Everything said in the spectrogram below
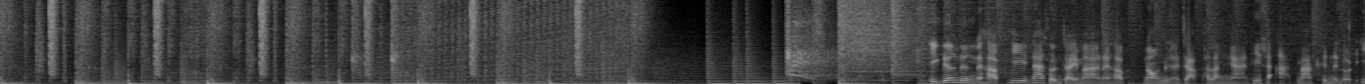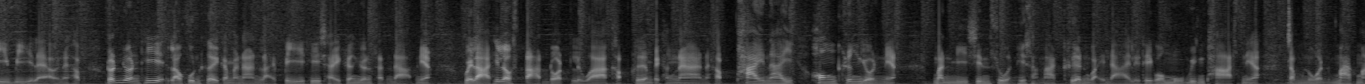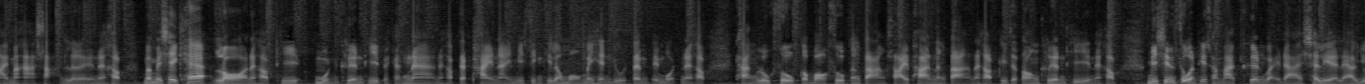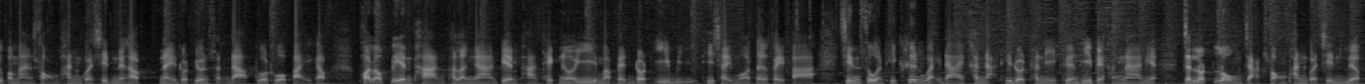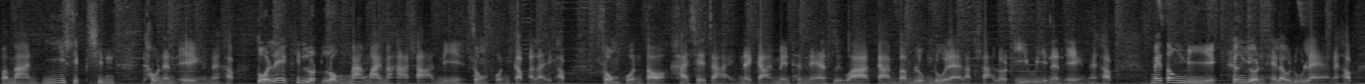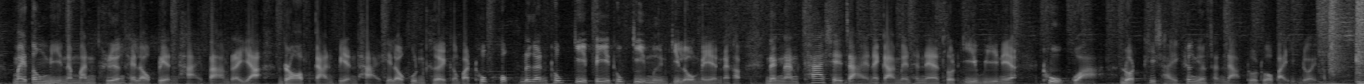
อีกเรื่องหนึ่งนะครับที่น่าสนใจมากนะครับนอกเหนือจากพลังงานที่สะอาดมากขึ้นในรถ EV แล้วนะครับรถยนต์ที่เราคุ้นเคยกันมานานหลายปีที่ใช้เครื่องยนต์สันดาปเนี่ยเวลาที่เราสตาร์ทรถหรือว่าขับเคลื่อนไปข้างหน้านะครับภายในห้องเครื่องยนต์เนี่ย มันมีชิ้นส่วนที่สามารถเคลื่อนไหวได้ หรือที่เรียกว่า moving parts เนี่ยจำนวนมากมายมหาศาลเลยนะครับ มันไม่ใช่แค่ล้อนะครับที่หมุนเคลื่อนที่ไปข้างหน้านะครับ แต่ภายในมีสิ่งที่เรามองไม่เห็นอยู่เต็มไปหมดนะครับทางลูกสูบกระบอกสูบต่างๆ สายพานต่างๆนะครับที่จะต้องเคลื่อนที่นะครับ มีชิ้นส่วนที่สามารถเคลื่อนไหวได้เฉลี่ยแล้วอยู่ประมาณ 2,000 กว่าชิ้นนะครับในรถยนต์สันดาปทั่วๆไปครับพอเราเปลี่ยนผ่านพลังงานเปลี่ยนผ่านเทคโนโลยีมาเป็นรถ EV ที่ใช้มอเตอร์ไฟฟ้า ชิ้นส่วนที่เคลื่อนไหวได้ขณะที่รถคันนี้เคลื่อนที่ไปข้างหน้าเนี่ยจะลดลงจาก 2,000 กว่าชิ้น เหลือประมาณ 20 ชิ้นเท่านั้นเองนะครับ ตัวเลขที่ลดลงมากมายมหาศาลนี้ส่งผลกับอะไรครับ ส่งผลต่อค่าใช้จ่ายในการ maintenance หรือว่าการบำรุงดูแลรักษารถ EV นั่นเองนะครับ ไม่ต้องมีเครื่องยนต์ให้เราดูแลนะครับ ไม่ต้องมีน้ำมันเครื่องให้เราเปลี่ยนถ่ายตามระยะรอบการเปลี่ยนถ่ายที่เราคุ้นเคยกันว่าทุก 6 เดือนทุกกี่ปี ทุกกี่หมื่นกิโลเมตรนะครับ ดังนั้นค่าใช้จ่ายในการ maintenance รถ EV เนี่ยถูกกว่ารถที่ใช้เครื่องยนต์สันดาปทั่วๆไปอีกด้วยครับ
